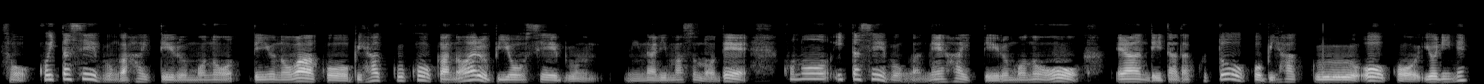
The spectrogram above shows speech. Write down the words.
そう。こういった成分が入っているものっていうのは、こう、美白効果のある美容成分になりますので、このいった成分がね、入っているものを選んでいただくと、こう、美白を、こう、よりね、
